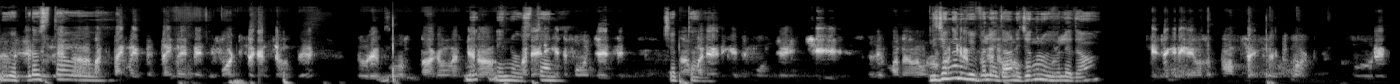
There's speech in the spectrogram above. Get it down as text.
నువ్వు ఎప్పుడు నువ్వు రేపు. నేను వస్తాను. డాడీకి ఫోన్ చేసి చెప్తా మా డాడీకి అయితే ఫోన్ చేయించి సరే మన నిజంగా నువ్వు ఇవ్వలేదా? నిజంగా నువ్వు ఇవ్వలేదా? నిజంగా నేను ఏమైనా ప్రాబ్లమ్స్ అయిపోయింది నువ్వు రేపు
